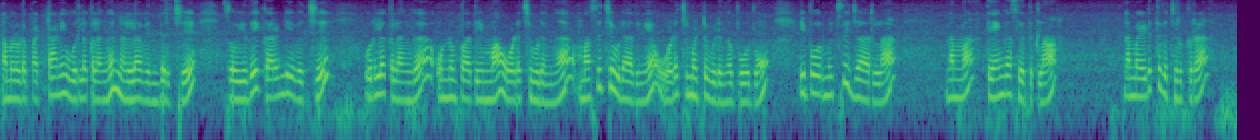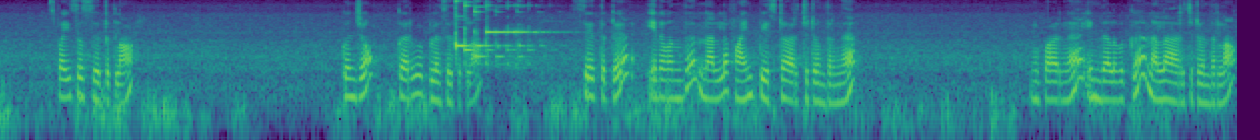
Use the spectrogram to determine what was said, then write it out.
நம்மளோட பட்டாணி உருளைக்கிழங்கு நல்லா வெந்துருச்சு. ஸோ இதே கரண்டியை வச்சு உருளைக்கிழங்க ஒன்று பாத்தியமாக உடச்சி விடுங்க. மசிச்சு விடாதீங்க. உடச்சி மட்டும் விடுங்க போதும். இப்போ ஒரு மிக்ஸி ஜாரில் நம்ம தேங்காய் சேர்த்துக்கலாம். நம்ம எடுத்து வச்சுருக்கிற ஸ்பைசஸ் சேர்த்துக்கலாம். கொஞ்சம் கருவேப்பிலை சேர்த்துக்கலாம். சேர்த்துட்டு இதை வந்து நல்லா ஃபைன் பேஸ்ட்டாக அரைச்சிட்டு வந்துடுங்க நீ பாருங்கள் இந்த அளவுக்கு நல்லா அரைச்சிட்டு வந்துடலாம்.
